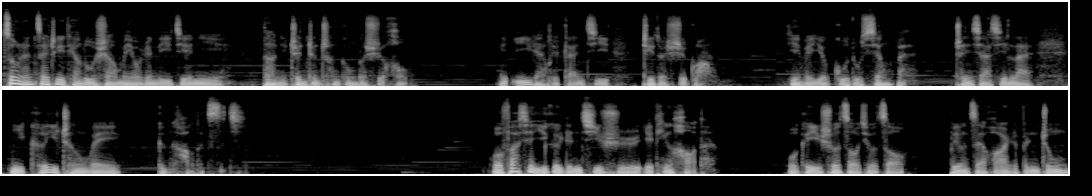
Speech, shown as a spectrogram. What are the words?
纵然在这条路上没有人理解你，当你真正成功的时候，你依然会感激这段时光，因为有孤独相伴，沉下心来，你可以成为更好的自己。我发现一个人其实也挺好的，我可以说走就走。不用再花二十分钟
